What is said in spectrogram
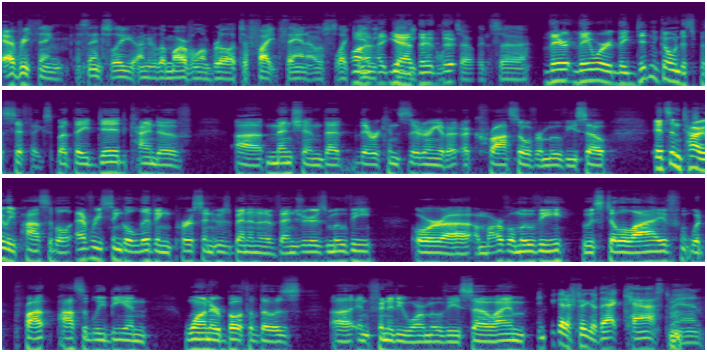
everything essentially under the Marvel umbrella to fight Thanos. Like, Well, in the uh, yeah, Infinity they're- they're- so it's uh, They're, they were they didn't go into specifics, but they did kind of uh, mention that they were considering it a, a crossover movie. So it's entirely possible every single living person who's been in an Avengers movie or uh, a Marvel movie who is still alive would pro- possibly be in one or both of those uh, Infinity War movies. So I'm and you got to figure that cast, man,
